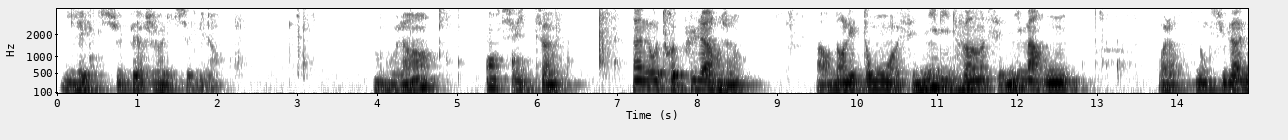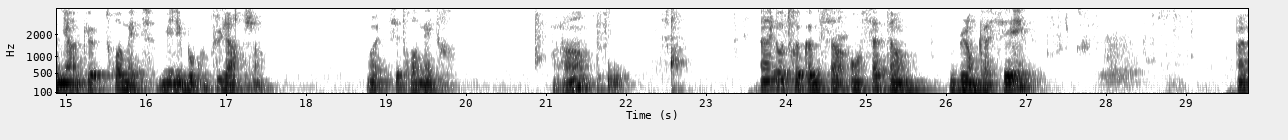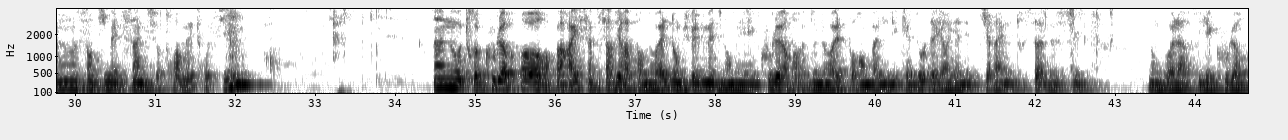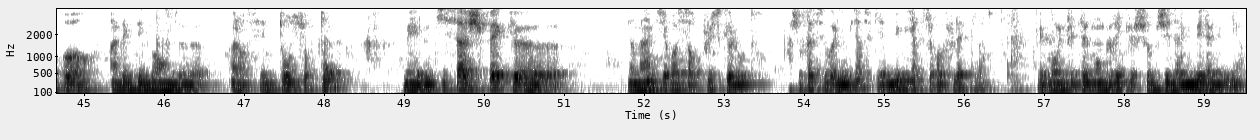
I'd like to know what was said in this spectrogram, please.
Il est super joli celui-là. Voilà. Ensuite, un autre plus large. Alors dans les tons, c'est ni lit de vin, c'est ni marron. Voilà, donc celui-là, il n'y a que 3 mètres, mais il est beaucoup plus large. Ouais, c'est 3 mètres. Voilà. Un autre comme ça en satin, blanc cassé. 1 cm 5 sur 3 mètres aussi. Un autre couleur or, pareil, ça me servira pour Noël, donc je vais le mettre dans mes couleurs de Noël pour emballer les cadeaux. D'ailleurs, il y a des petits rennes, tout ça dessus. Donc voilà, il est couleur or avec des bandes. Alors c'est ton sur ton, le tissage fait que il y en a un qui ressort plus que l'autre. Je ne sais pas si vous voyez bien parce qu'il y a une lumière qui reflète là. Mais bon, il fait tellement gris que je suis obligé d'allumer la lumière.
